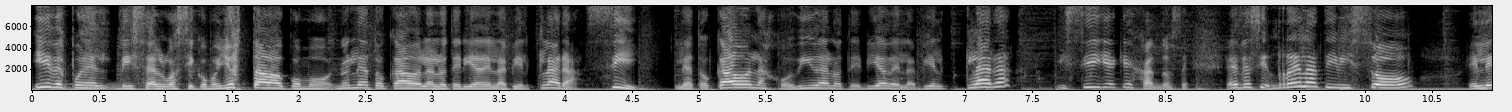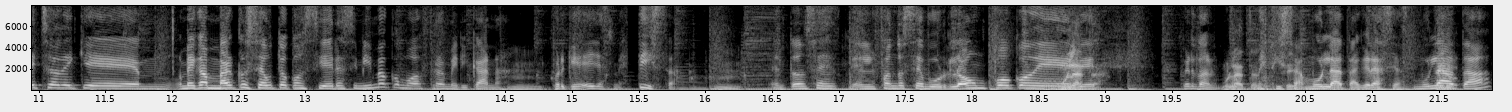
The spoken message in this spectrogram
Y después él dice algo así como, yo estaba como, ¿no le ha tocado la lotería de la piel clara? Sí, le ha tocado la jodida lotería de la piel clara y sigue quejándose. Es decir, relativizó el hecho de que mm, Meghan Markle se autoconsidera a sí misma como afroamericana, Mm. porque ella es mestiza. Mm. Entonces, en el fondo se burló un poco de... Mulata. de- perdón, Mulata, mestiza, sí. mulata, gracias. Mulata.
